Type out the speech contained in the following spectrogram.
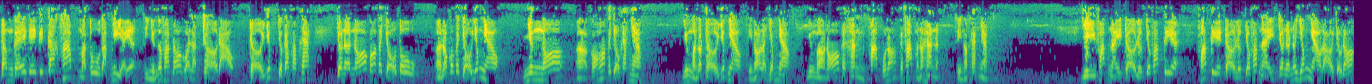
trong cái cái cái các pháp mà tu tập như vậy á, thì những cái pháp đó gọi là trợ đạo trợ giúp cho các pháp khác. Cho nên nó có cái chỗ tu à, nó có cái chỗ giống nhau nhưng nó à, có cái chỗ khác nhau. Nhưng mà nó trợ giúp nhau thì nó là giống nhau nhưng mà nó cái hành pháp của nó cái pháp mà nó hành thì nó khác nhau vì pháp này trợ lực cho pháp kia pháp kia trợ lực cho pháp này cho nên nó giống nhau là ở chỗ đó.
